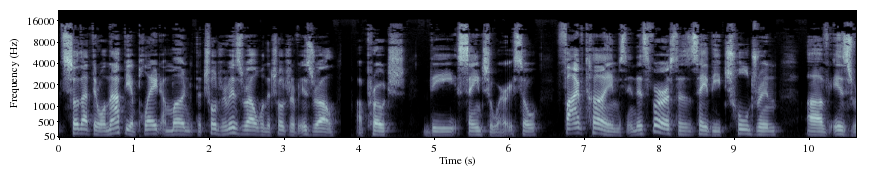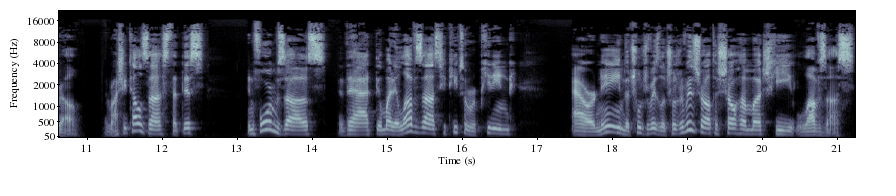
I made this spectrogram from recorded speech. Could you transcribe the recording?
so that there will not be a plague among the children of Israel when the children of Israel approach the sanctuary. So five times in this verse does it say the children of Israel. And Rashi tells us that this informs us that the Almighty loves us. He keeps on repeating our name, the children of Israel, the children of Israel, to show how much He loves us.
